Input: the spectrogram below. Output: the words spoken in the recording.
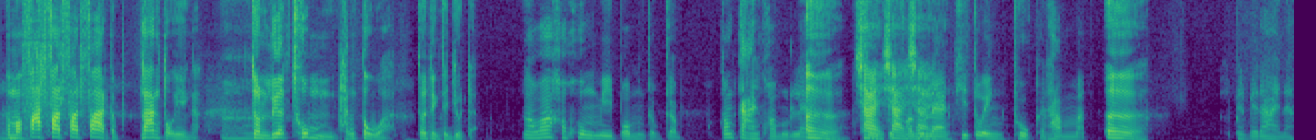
เอามาฟาดฟาดฟาดฟาดกับร่างตัวเองอะ จนเลือดชุ่มทั้งตัวจนถึงจะหยุดอะเราว่าเขาคงมีปมกับกับต้องการความรุนแรงเออใช่เสพติดใช่ความใช่รุนแรงที่ตัวเองถูกกระทำอะเออ เป็นไปได้นะ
